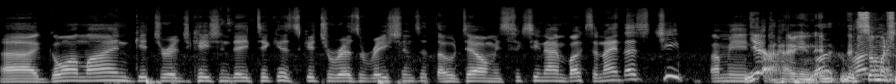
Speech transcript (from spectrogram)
uh, go online, get your education day tickets, get your reservations at the hotel. I mean, 69 bucks a night, that's cheap. I mean, yeah, I mean, it's so much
